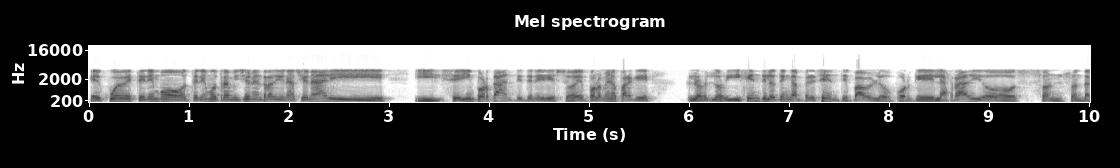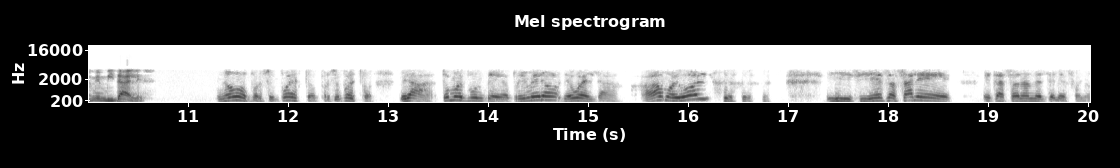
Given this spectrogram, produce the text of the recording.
el jueves tenemos, tenemos transmisión en Radio Nacional y, y sería importante tener eso, ¿eh? por lo menos para que los, los dirigentes lo tengan presente, Pablo, porque las radios son, son también vitales. No, por supuesto, por supuesto. Mirá, tomo el punteo. Primero, de vuelta, hagamos el gol y si eso sale, está sonando el teléfono.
